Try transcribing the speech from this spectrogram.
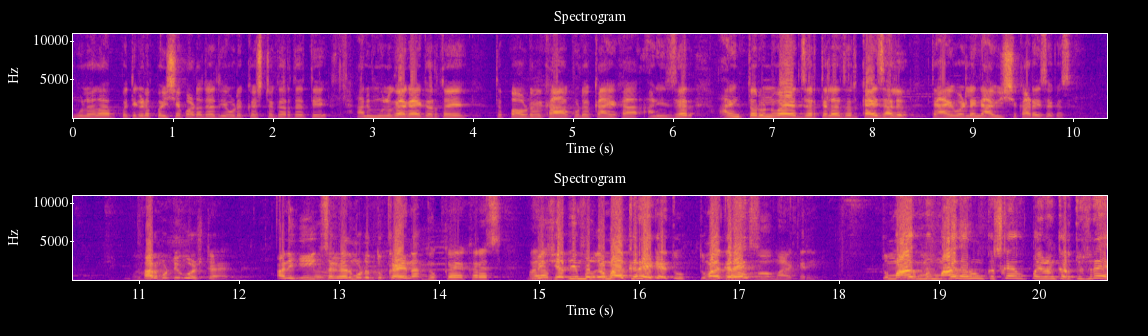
मुलाला प- तिकडे पैसे पाठवतात एवढे कष्ट करतात ते. आणि मुलगा काय करतोय? तर पावडर खा कुठं काय खा. आणि जर ऐन तरुण वयात जर त्याला जर काय झालं त्या आई वडिलांनी आयुष्य काढायचं कसं? फार मोठी गोष्ट आहे. आणि हो. सगळ्यात मोठं दुःख आहे ना? दुःख आहे खरंच. मला विषयातली मुलगा माळकर आहे काय तू? तू माळकर आहेस? हो हो, माळकरी. तू माळ मग माळ घालून कसं काय पहिलवान करतोस रे?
